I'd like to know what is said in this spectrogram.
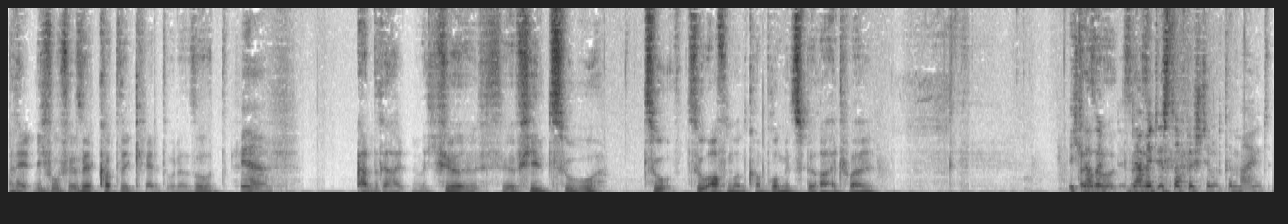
man hält mich wohl für sehr konsequent oder so. Ja, andere halten mich für, für viel zu, zu, zu offen und kompromissbereit, weil ich glaube, Also, damit ist doch bestimmt gemeint,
